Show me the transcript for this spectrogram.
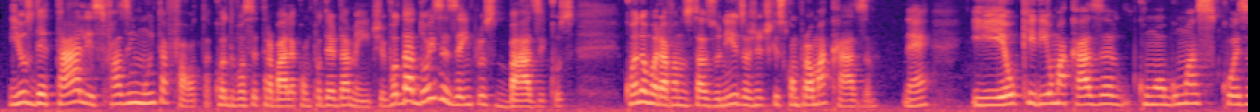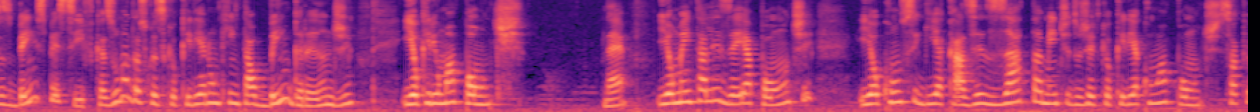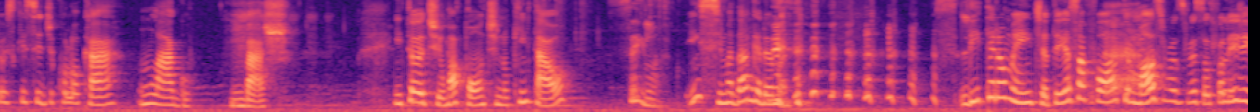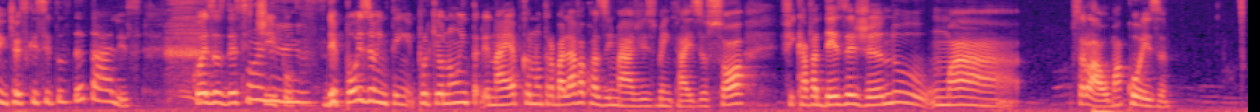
E os detalhes fazem muita falta quando você trabalha com o poder da mente. Vou dar dois exemplos básicos. Quando eu morava nos Estados Unidos, a gente quis comprar uma casa, né? E eu queria uma casa com algumas coisas bem específicas. Uma das coisas que eu queria era um quintal bem grande e eu queria uma ponte, né? E eu mentalizei a ponte e eu consegui a casa exatamente do jeito que eu queria com a ponte. Só que eu esqueci de colocar um lago embaixo. Então eu tinha uma ponte no quintal. Sei lá. Em cima da grama. Literalmente, eu tenho essa foto, eu mostro para as pessoas. Falei, gente, eu esqueci dos detalhes. Coisas desse Olha tipo. Isso. Depois eu entendi, porque eu não na época eu não trabalhava com as imagens mentais, eu só ficava desejando uma, sei lá, uma coisa.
